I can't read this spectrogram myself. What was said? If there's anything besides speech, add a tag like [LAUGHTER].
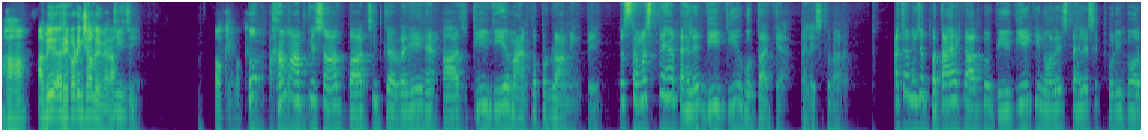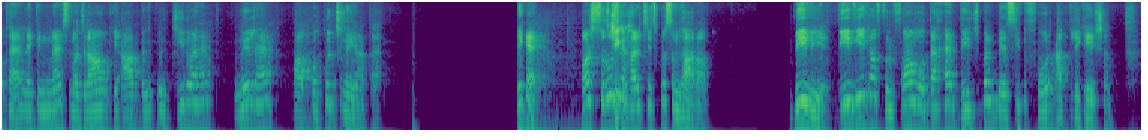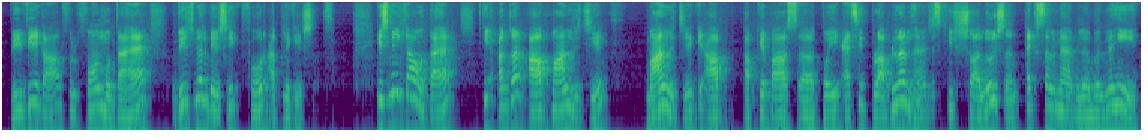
हाँ हाँ। अभी रिकॉर्डिंग चालू है मेरा। जी जी। ओके ओके तो हम आपके साथ बातचीत कर रहे हैं आज वीवीए माइक्रो प्रोग्रामिंग पे। तो समझते हैं पहले वीवीए होता क्या है पहले इसके बारे में। अच्छा मुझे पता है कि आपको वीवीए की नॉलेज पहले से थोड़ी बहुत है लेकिन मैं समझ रहा हूँ कि आप बिल्कुल ज़ीरो है नील है आपको कुछ नहीं आता है। ठीक है? और शुरू से हर चीज़ को समझा रहा हूँ। वीवीए वीवीए का फुल फॉर्म होता है Visual Basic for application VVA का फुल फॉर्म होता है विजुअल बेसिक फॉर एप्लीकेशन इसमें क्या होता है कि अगर आप मान लीजिए मान लीजिए कि आप, आपके पास कोई ऐसी प्रॉब्लम है जिसकी सॉल्यूशन एक्सेल में अवेलेबल नहीं है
